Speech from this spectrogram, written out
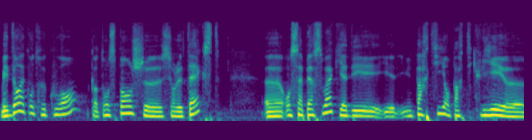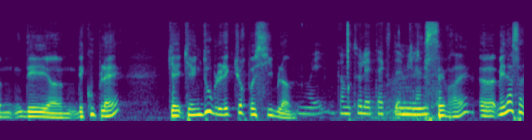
mais dans À contre-courant, quand on se penche euh, sur le texte, on s'aperçoit qu'il y a des, une partie en particulier des, des couplets qui a, qui a une double lecture possible. Oui, comme tous les textes de Mylène. C'est vrai. Euh, mais là, ça,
